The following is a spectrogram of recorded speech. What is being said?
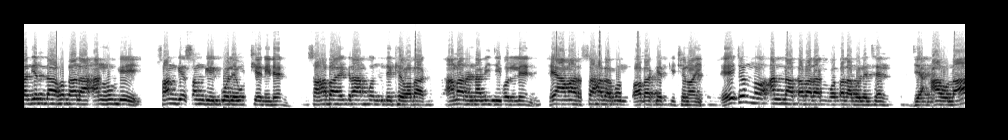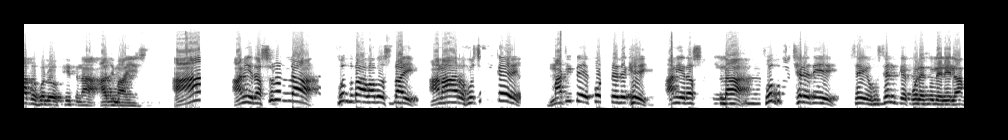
রাজিয়াল্লাহ তাআলা আনহুকে সঙ্গে সঙ্গে কোলে উঠিয়ে নিলেন। দেখে অবাক। আমার বললেন, হে আমার অবাকের কিছু নয়। এই জন্য আল্লাহ বলেছেন যে, আওলাদ হলো ফিতনা আর আমি অবস্থায় হুসেনকে মাটিতে পড়তে দেখে আমি রাসূলুল্লাহ খুতবা ছেড়ে দিয়ে সেই হুসেনকে কোলে তুলে নিলাম।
